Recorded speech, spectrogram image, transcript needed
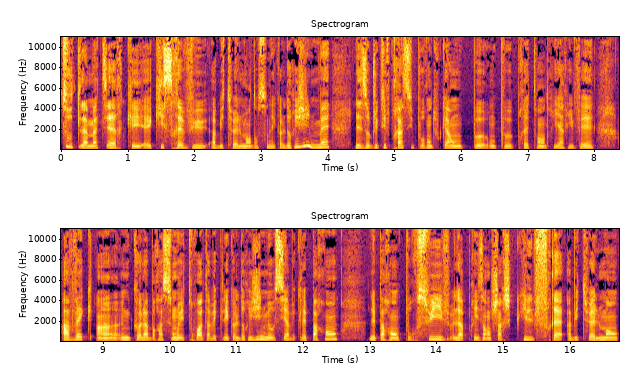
toute la matière qui, qui serait vue habituellement dans son école d'origine, mais les objectifs principaux, en tout cas, on peut, on peut prétendre y arriver avec un, une collaboration étroite avec l'école d'origine, mais aussi avec les parents. Les parents poursuivent la prise en charge qu'ils feraient habituellement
